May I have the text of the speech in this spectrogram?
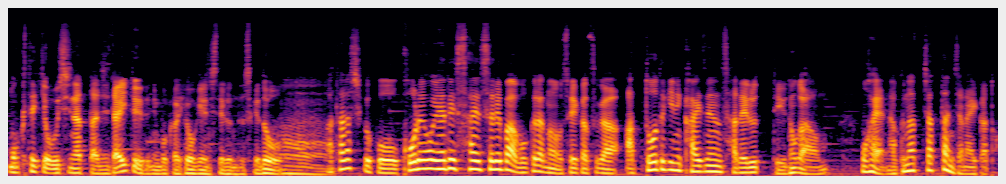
う目的を失った時代というふうに僕は表現してるんですけど、あ新しくこうこれをやりさえすれば僕らの生活が圧倒的に改善されるっていうのがもはやなくなっちゃったんじゃないかと、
